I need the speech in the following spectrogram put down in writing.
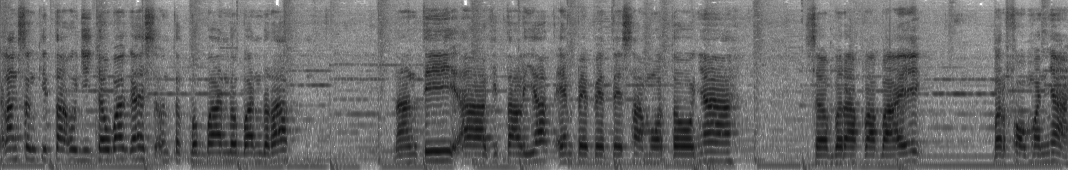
langsung kita uji coba guys untuk beban-beban berat nanti uh, kita lihat MPPT Samoto nya seberapa baik performanya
